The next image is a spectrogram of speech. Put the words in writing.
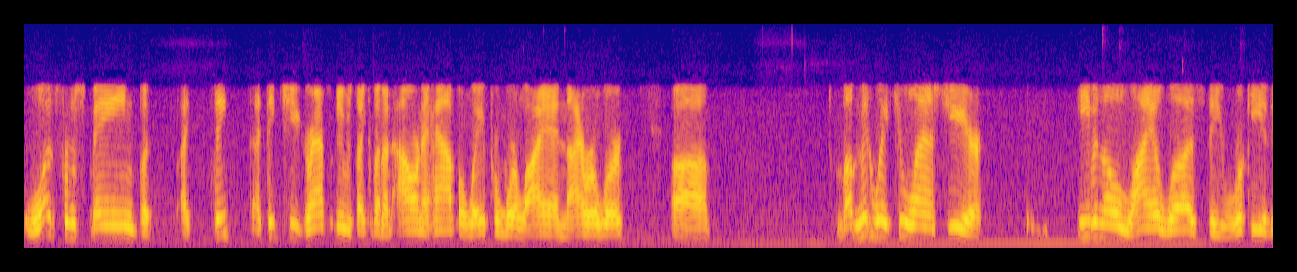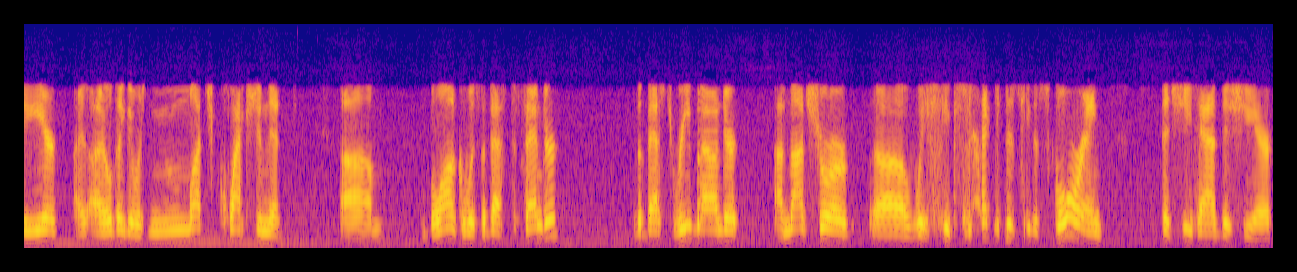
was from Spain, but I think I think geographically it was like about an hour and a half away from where Laia and Naira were. Uh, about midway through last year, even though Laia was the rookie of the year, I, I don't think there was much question that um, Blanca was the best defender, the best rebounder. I'm not sure uh, we expected to see the scoring that she's had this year,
